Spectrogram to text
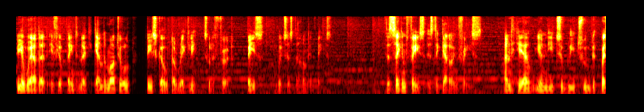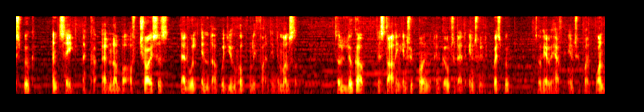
Be aware that if you're playing the Nergigante module, please go directly to the third phase, which is the hunting phase. The second phase is the gathering phase, and here you need to read through the quest book and take a, a number of choices that will end up with you hopefully finding the monster. So look up the starting entry point and go to that entry in the quest book so here we have entry point 1.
